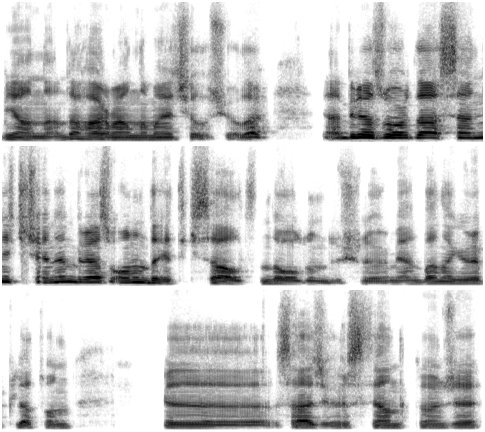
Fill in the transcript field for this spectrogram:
bir anlamda harmanlamaya çalışıyorlar. Yani biraz orada aslında Nietzsche'nin biraz onun da etkisi altında olduğunu düşünüyorum. Yani bana göre Platon e, sadece Hristiyanlıktan önce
